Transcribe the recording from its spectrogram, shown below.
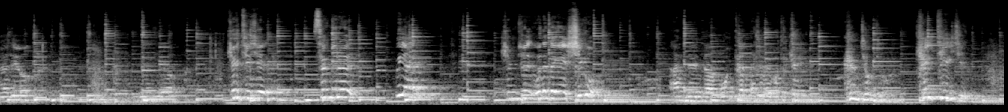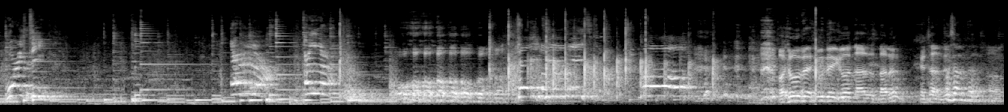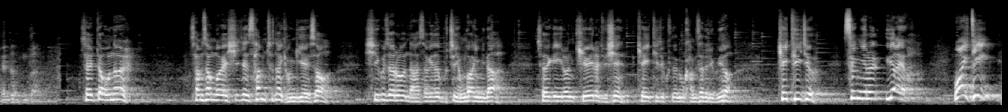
안녕하세요. 안녕하세요. KTG 승리를 위한 김준 원단장의 시구 안 된다 못한다 하지 말고 어떻게 긍정적으로 KTG 화이팅! 알라! 알라! 오. KTG 뭐! 어 좋은데 좋은데 이거 나 나름 괜찮은데. 감사합니다. 어 괜찮습니다. 자 일단 오늘 삼성과의 시즌 3차전 경기에서 시구자로 나서게 돼서 무척 영광입니다. 저에게 이런 기회를 주신 KT즈 구단 너무 감사드리고요. KT즈 승리를 위하여 화이팅!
